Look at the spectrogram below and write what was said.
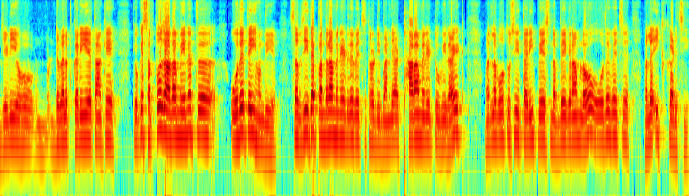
ਜਿਹੜੀ ਉਹ ਡਿਵੈਲਪ ਕਰੀ ਹੈ ਤਾਂ ਕਿ, ਕਿਉਂਕਿ ਸਭ ਤੋਂ ਜ਼ਿਆਦਾ ਮਿਹਨਤ ਉਹਦੇ ਤੇ ਹੀ ਹੁੰਦੀ ਹੈ। ਸਬਜ਼ੀ ਤਾਂ 15 ਮਿੰਟ ਦੇ ਵਿੱਚ ਤੁਹਾਡੀ ਬਣ ਜਾ 18 ਮਿੰਟ ਟੂ ਬੀ ਰਾਈਟ ਮਤਲਬ ਉਹ ਤੁਸੀਂ ਤਰੀ ਪੇਸਟ 90 ਗ੍ਰਾਮ ਲਓ ਉਹਦੇ ਵਿੱਚ ਮਤਲਬ ਇੱਕ ਕੜਛੀ।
